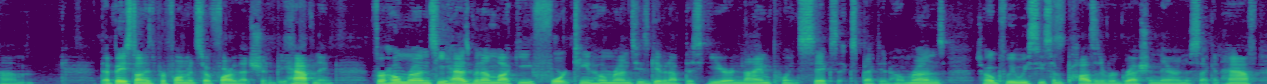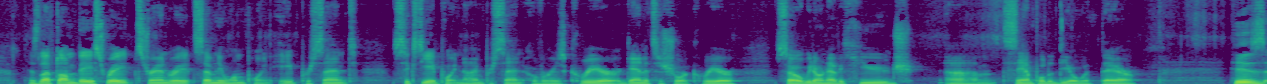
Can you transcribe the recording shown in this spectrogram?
um, that based on his performance so far, that shouldn't be happening. For home runs, he has been unlucky. 14 home runs he's given up this year, 9.6 expected home runs. So hopefully we see some positive regression there in the second half. His left on base rate, strand rate, 71.8%, 68.9% over his career. Again, it's a short career, so we don't have a huge um, sample to deal with there. His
